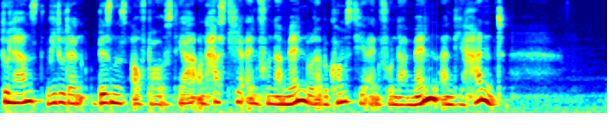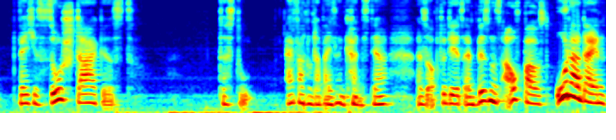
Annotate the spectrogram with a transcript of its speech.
Du lernst, wie du dein Business aufbaust, ja, und hast hier ein Fundament oder bekommst hier ein Fundament an die Hand, welches so stark ist, dass du einfach nur dabei sein kannst, ja. Also ob du dir jetzt ein Business aufbaust oder dein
